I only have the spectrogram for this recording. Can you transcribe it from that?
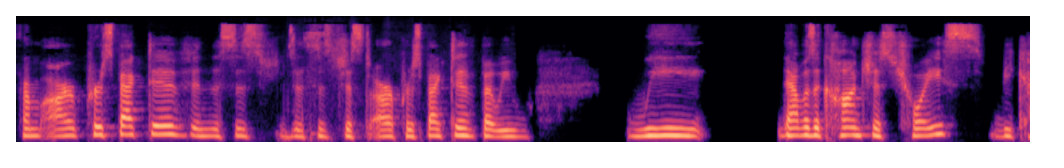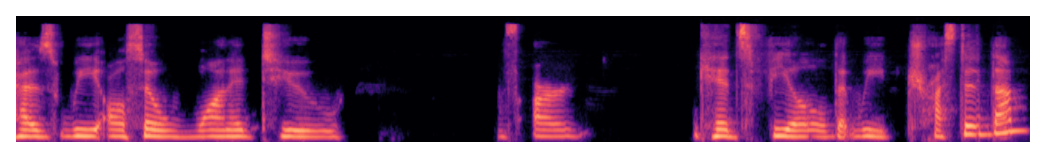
from our perspective, and this is this is just our perspective, but we we that was a conscious choice because we also wanted to our kids feel that we trusted them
